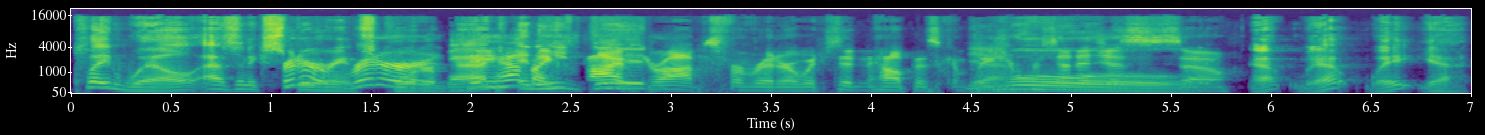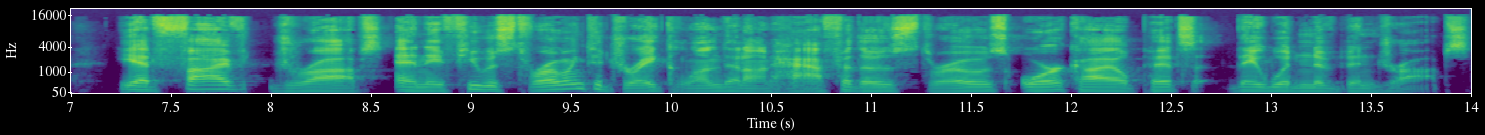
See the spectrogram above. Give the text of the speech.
played well as an Ridder, experienced Ridder quarterback. they had like he five did- drops for Ridder, which didn't help his completion Yeah. percentages. So Yep, yep, wait, yeah. He had five drops. And if he was throwing to Drake London on half of those throws or Kyle Pitts, they wouldn't have been drops.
